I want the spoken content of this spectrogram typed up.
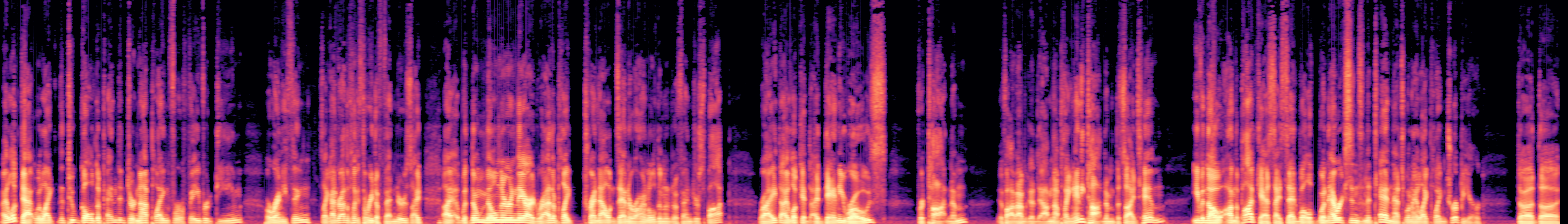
I looked at were like the two goal dependent or not playing for a favored team or anything. It's like I'd rather play three defenders. I, I with no Milner in there, I'd rather play Trent Alexander Arnold in a defender spot. Right? I look at uh, Danny Rose for Tottenham. If I, I'm I'm not playing any Tottenham besides him, even though on the podcast I said, well, when Eriksen's in the ten, that's when I like playing Trippier, the the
